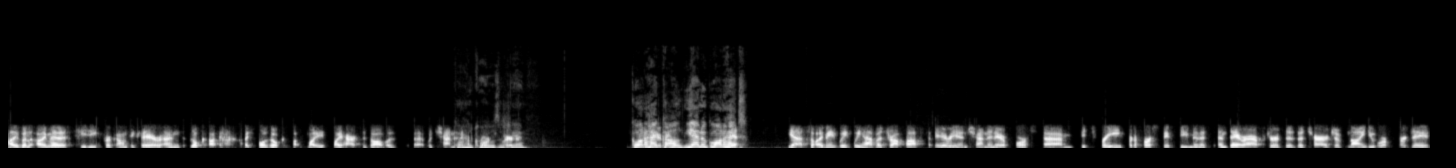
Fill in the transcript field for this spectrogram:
I well, I'm a TD for County Clare, and look, I, I suppose look, my my heart is always uh, with Shannon Cathal Airport, Crowe, is it? where- Yeah. Go on ahead, Cathal. Yeah, no, go on ahead. Yeah, so I mean, we, we have a drop off area in Shannon Airport. Um, it's free for the first 15 minutes, and thereafter there's a charge of nine euro per day,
